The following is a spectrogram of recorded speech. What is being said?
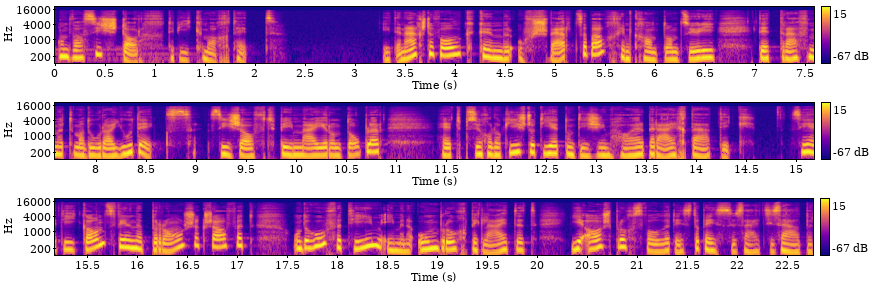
und was sie stark dabei gemacht hat. In der nächsten Folge gehen wir auf Schwarzenbach im Kanton Zürich. Dort treffen wir die Madura Judex. Sie schafft bei Meyer und Dobler, hat Psychologie studiert und ist im HR-Bereich tätig. Sie hat in ganz vielen Branchen geschafft und ein Haufen Team in einem Umbruch begleitet. Je anspruchsvoller, desto besser, sagt sie selber.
